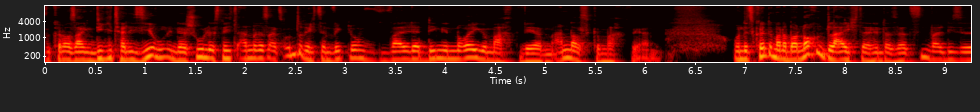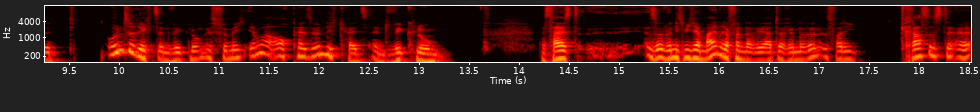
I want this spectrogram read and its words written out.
wir können auch sagen, Digitalisierung in der Schule ist nichts anderes als Unterrichtsentwicklung, weil da Dinge neu gemacht werden, anders gemacht werden. Und jetzt könnte man aber noch ein Gleich dahinter setzen, weil diese Unterrichtsentwicklung ist für mich immer auch Persönlichkeitsentwicklung. Das heißt, also wenn ich mich an mein Referendariat erinnere, es war die krasseste äh,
